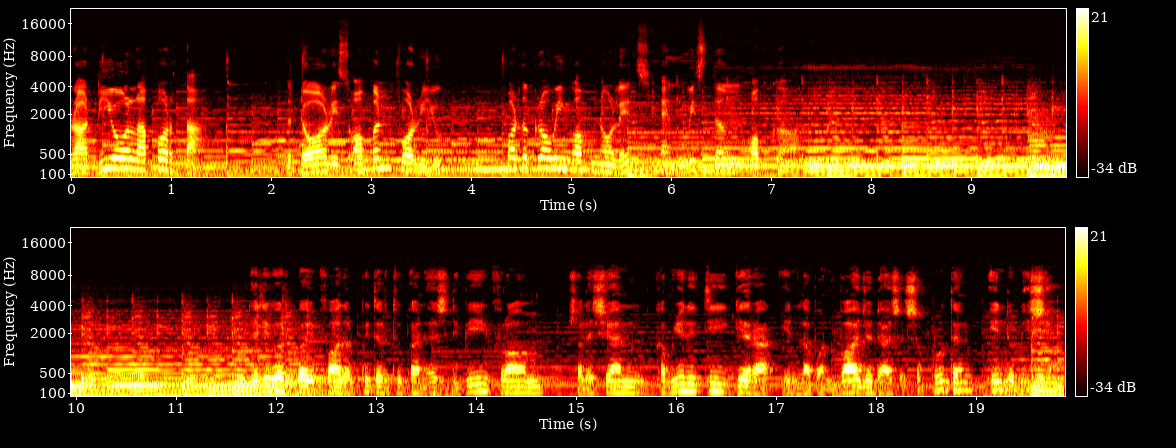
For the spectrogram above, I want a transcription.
Radio La Porta. The door is open for you for the growing of knowledge and wisdom of God. Delivered by Father Peter Tukan SDB from Salesian Community Gerak in Labuan Bajo, Diocese of Ruteng, Indonesia.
